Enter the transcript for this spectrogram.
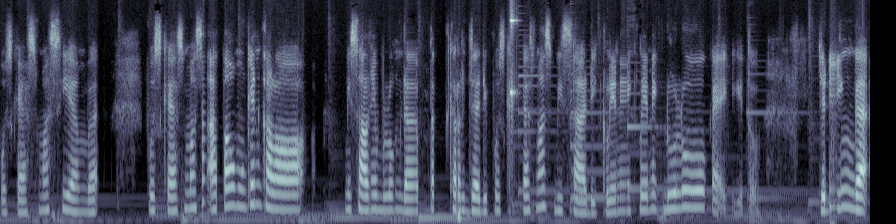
puskesmas sih ya Mbak. Puskesmas atau mungkin kalau misalnya belum dapat kerja di puskesmas bisa di klinik-klinik dulu kayak gitu. Jadi enggak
